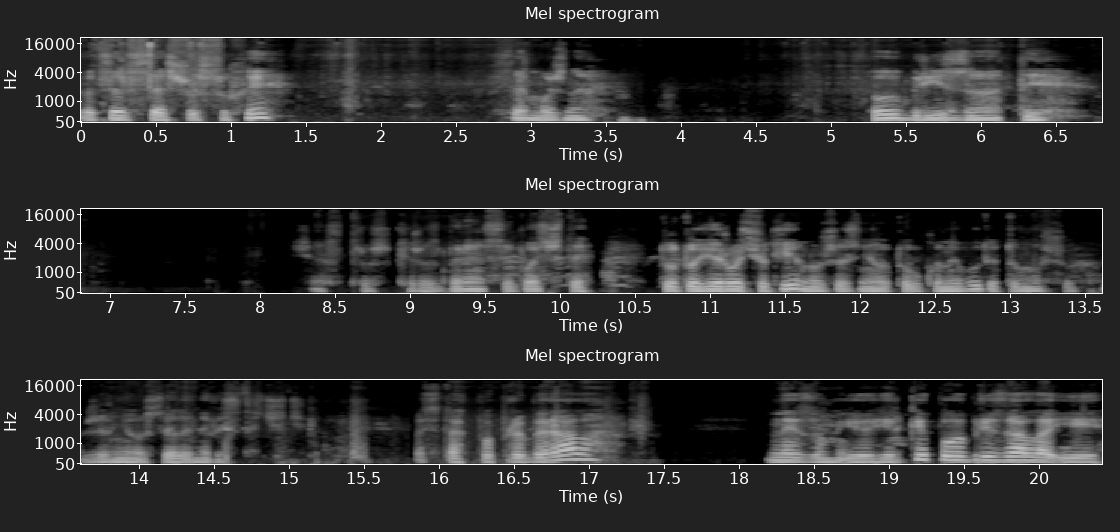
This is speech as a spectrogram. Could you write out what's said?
Оце все, що сухе, все можна обрізати. Зараз трошки розберемося. Бачите, тут огірочок є, але вже з нього толку не буде, тому що вже в нього сили не вистачить. Ось так поприбирала. Низом і огірки пообрізала, і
